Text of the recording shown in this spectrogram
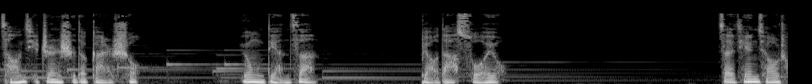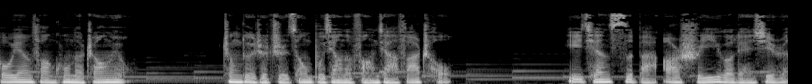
藏起真实的感受，用点赞表达所有。在天桥抽烟放空的张勇，正对着只增不降的房价发愁。一千四百二十一个联系人，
